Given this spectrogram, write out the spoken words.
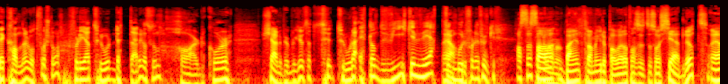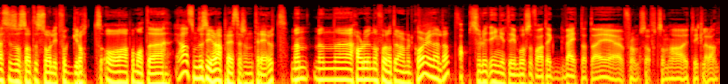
det kan jeg godt forstå, fordi jeg tror dette er en ganske sånn hardcore kjernepublikum. Så jeg t- tror det er et eller annet vi ikke vet Ja. om hvorfor det funker. Hasse sa beint fram i gruppa vår at han syntes det så kjedelig ut. Og jeg syns også at det så litt for grått og på en måte Ja, som du sier, da, PlayStation 3 ut. Men, men eh, har du noe forhold til Armored Core i det hele tatt? Absolutt ingenting, bortsett fra at jeg vet at det er FromSoft som har utvikla den.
